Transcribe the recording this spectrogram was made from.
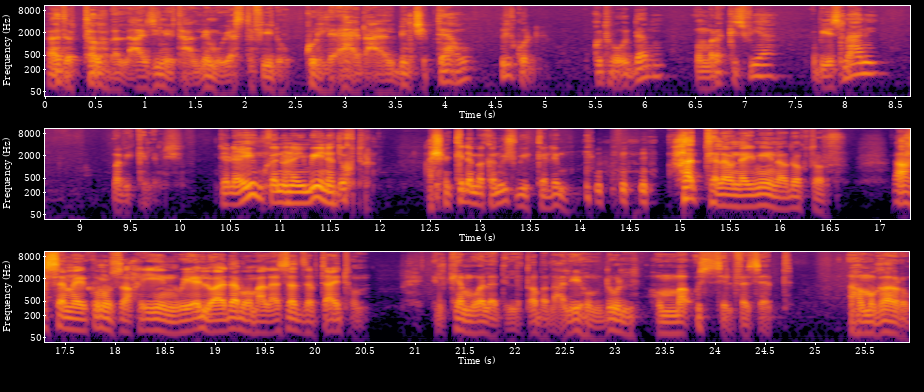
هذا الطلبة اللي عايزين يتعلموا ويستفيدوا كل قاعد على البنش بتاعه الكل. كتبه قدامه ومركز فيها وبيسمعني ما بيتكلمش. تلاقيهم كانوا نايمين يا دكتور. عشان كده ما كانوش بيتكلموا. حتى لو نايمين يا دكتور أحسن ما يكونوا صاحيين ويقلوا أدبهم على الأساتذة بتاعتهم. الكام ولد اللي طبل عليهم دول هم أس الفساد. أهم غاروا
